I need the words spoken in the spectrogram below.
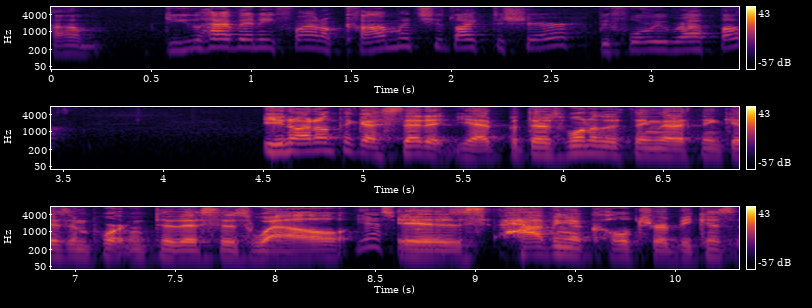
Um, do you have any final comments you'd like to share before we wrap up? You know, I don't think I said it yet, but there's one other thing that I think is important to this as well yes, is having a culture because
